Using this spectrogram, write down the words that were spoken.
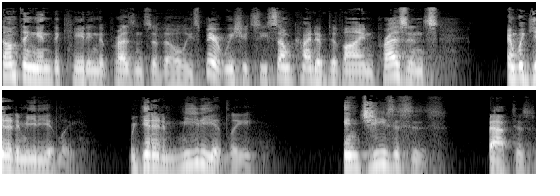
something indicating the presence of the Holy Spirit. We should see some kind of divine presence, and we get it immediately. We get it immediately in Jesus' baptism.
